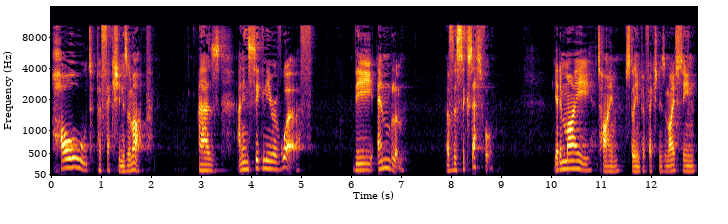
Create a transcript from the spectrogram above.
hold perfectionism up as an insignia of worth, the emblem of the successful. Yet in my time studying perfectionism, I've seen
